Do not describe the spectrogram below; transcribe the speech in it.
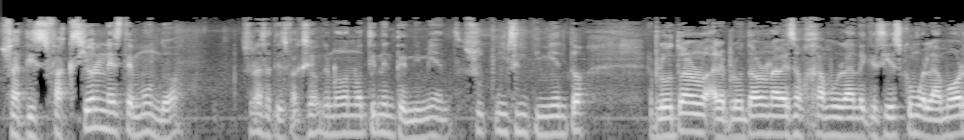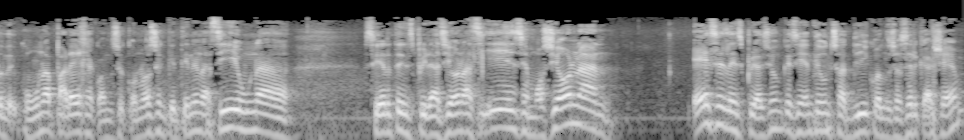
su satisfacción en este mundo, es una satisfacción que no, no tiene entendimiento, es un sentimiento. Le preguntaron, le preguntaron una vez a un de que si es como el amor, de, como una pareja cuando se conocen, que tienen así una cierta inspiración, así se emocionan. Esa es la inspiración que siente un sadí cuando se acerca a Hashem.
